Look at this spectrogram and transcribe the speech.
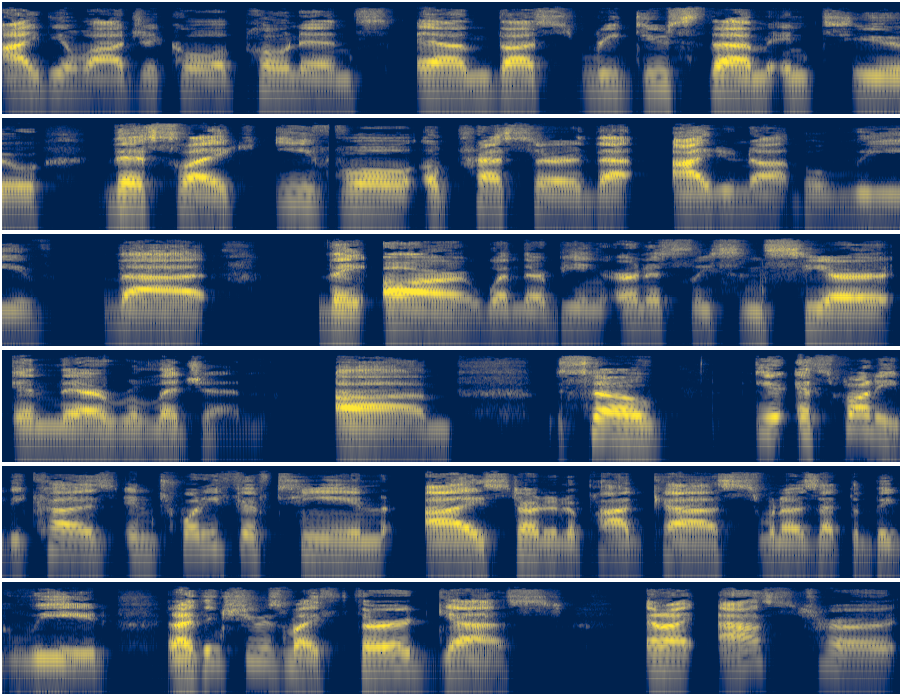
ideological opponents and thus reduce them into this like evil oppressor that I do not believe that they are when they're being earnestly sincere in their religion. Um, so it's funny because in 2015 I started a podcast when I was at the Big Lead, and I think she was my third guest. And I asked her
